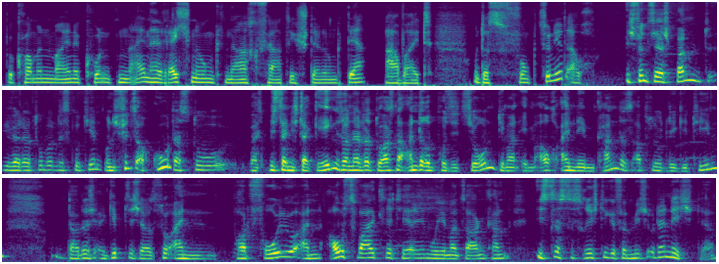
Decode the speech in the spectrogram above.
bekommen meine Kunden eine Rechnung nach Fertigstellung der Arbeit. Und das funktioniert auch. Ich finde es sehr spannend, wie wir darüber diskutieren. Und ich finde es auch gut, dass du, bist ja nicht dagegen, sondern du hast eine andere Position, die man eben auch einnehmen kann. Das ist absolut legitim. Dadurch ergibt sich ja so ein Portfolio an Auswahlkriterien, wo jemand sagen kann, ist das das Richtige für mich oder nicht. Ja?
